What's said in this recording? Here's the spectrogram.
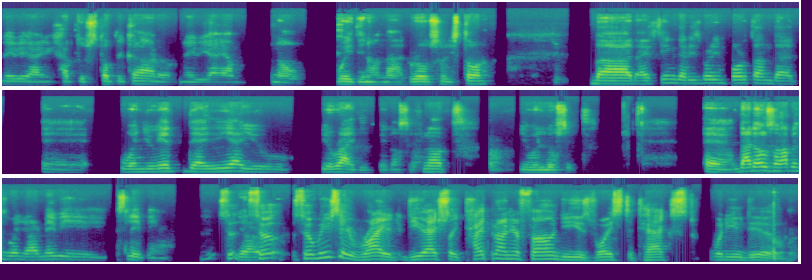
Maybe I have to stop the car, or maybe I am you know waiting on a grocery store. But I think that it's very important that uh, when you get the idea, you you write it because if not, you will lose it. Uh, that also happens when you are maybe sleeping. So, so, so when you say write, do you actually type it on your phone? Do you use voice to text? What do you do?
